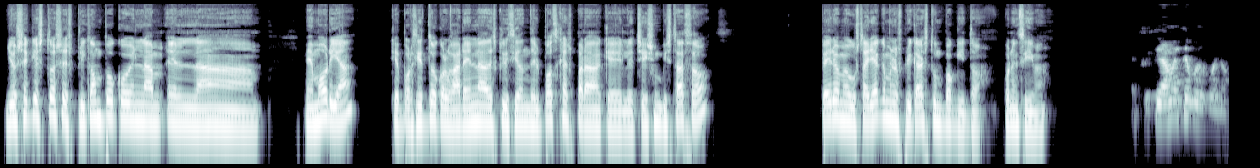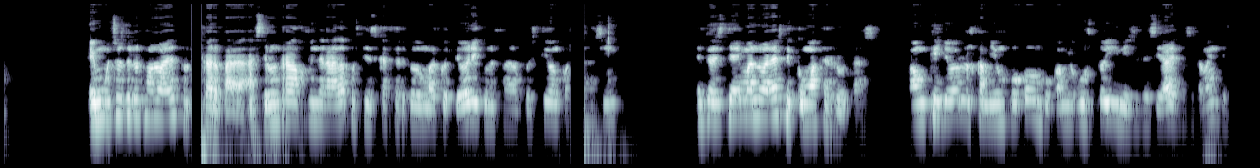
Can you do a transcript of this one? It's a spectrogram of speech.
Yo sé que esto se explica un poco en la, en la memoria, que por cierto colgaré en la descripción del podcast para que le echéis un vistazo, pero me gustaría que me lo explicaras un poquito, por encima. Efectivamente, pues bueno, en muchos de los manuales, porque claro, para hacer un trabajo fin de grado, pues tienes que hacer todo un marco teórico, una cuestión, cosas así. Entonces ya hay manuales de cómo hacer rutas, aunque yo los cambié un poco, un poco a mi gusto y mis necesidades, básicamente.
